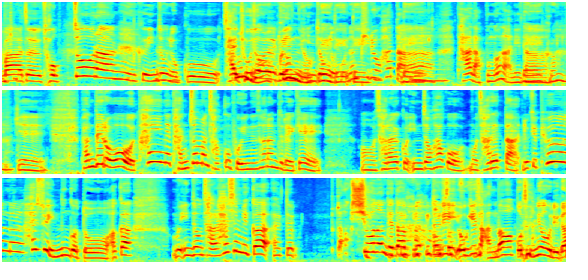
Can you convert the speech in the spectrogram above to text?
맞아요. 적절한 그 인정 욕구 잘 그럼요. 조절된 그럼요. 인정 네, 네, 요구는 네, 필요하다. 네. 다 나쁜 건 아니다. 네, 그럼요. 예. 반대로 타인의 단점만 자꾸 보이는 사람들에게 어, 잘할 거 인정하고 뭐 잘했다 이렇게 표현을 할 수 있는 것도 아까 뭐 인정 잘 하십니까 할 때 딱 시원한 대답들이 여기에서 안 나왔거든요, 우리가.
